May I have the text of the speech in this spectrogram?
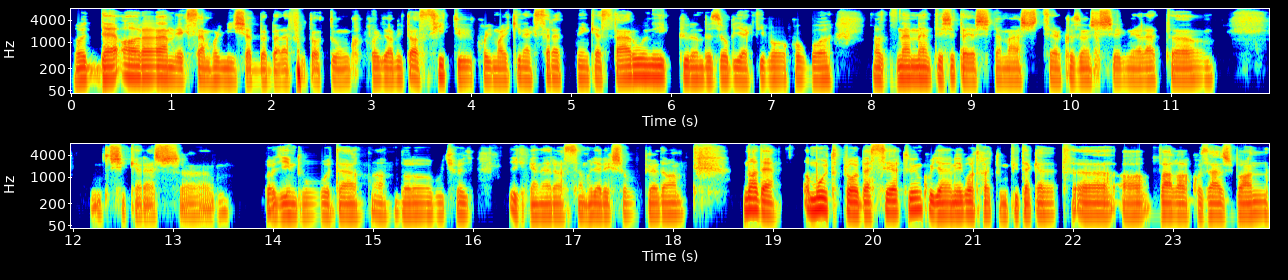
hogy, de arra emlékszem, hogy mi is ebbe belefutottunk, hogy amit azt hittük, hogy majd kinek szeretnénk ezt árulni, különböző objektív okokból, az nem ment, és egy teljesen más célközönségnél lett uh, sikeres uh, hogy indult el a dolog, úgyhogy igen, erre azt hiszem, hogy elég sok példa van. Na de, a múltról beszéltünk, ugye még ott hagytunk titeket a vállalkozásban,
